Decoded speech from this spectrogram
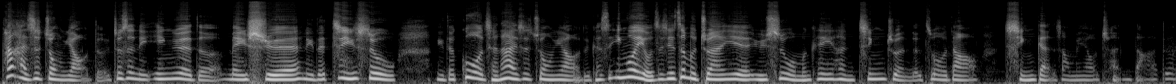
它还是重要的。就是你音乐的美学、你的技术、你的过程，它还是重要的。可是因为有这些这么专业，于是我们可以很精准的做到情感上面要传达的。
